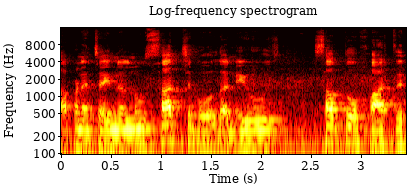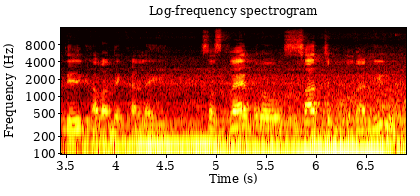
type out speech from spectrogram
ਆਪਣੇ ਚੈਨਲ ਨੂੰ ਸੱਚ ਬੋਲਦਾ ਨਿਊਜ਼। ਸਭ ਤੋਂ ਫਾਸਟ ਤੇ ਤੇਜ਼ ਖਬਰਾਂ ਦੇਖਣ ਲਈ ਸਬਸਕ੍ਰਾਈਬ ਕਰੋ ਸੱਚ ਬੋਲਦਾ ਨਿਊਜ਼।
